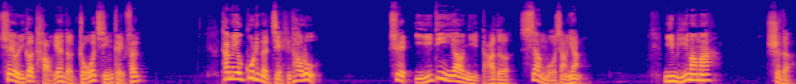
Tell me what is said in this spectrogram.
却有一个讨厌的酌情给分。它没有固定的解题套路，却一定要你答得像模像样。你迷茫吗？是的，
